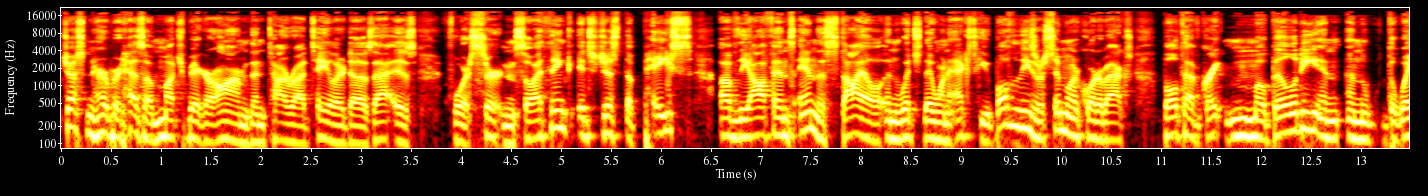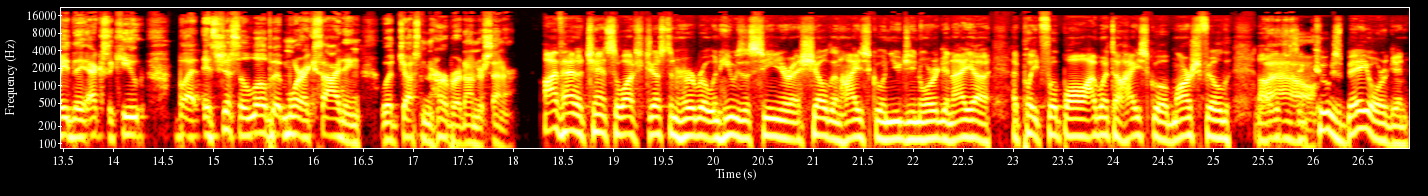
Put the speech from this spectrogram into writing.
Justin Herbert has a much bigger arm than Tyrod Taylor does. That is for certain. So I think it's just the pace of the offense and the style in which they want to execute. Both of these are similar quarterbacks. Both have great mobility and, and the way they execute, but it's just a little bit more exciting with Justin Herbert under center. I've had a chance to watch Justin Herbert when he was a senior at Sheldon High School in Eugene, Oregon. I uh, I played football. I went to high school at Marshfield, uh, wow. which is in Coos Bay, Oregon.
